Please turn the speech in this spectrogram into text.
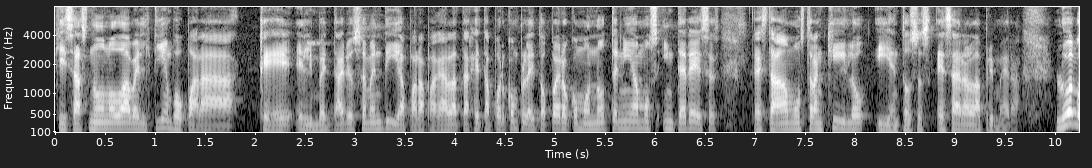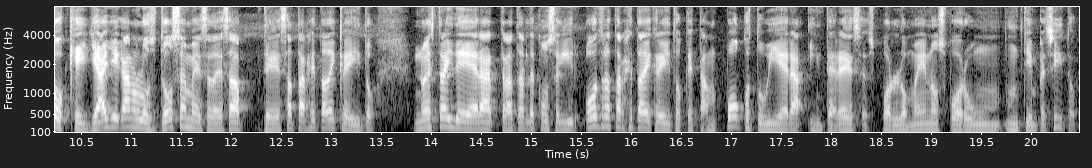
Quizás no nos daba el tiempo para que el inventario se vendía para pagar la tarjeta por completo, pero como no teníamos intereses, estábamos tranquilos y entonces esa era la primera. Luego que ya llegaron los 12 meses de esa, de esa tarjeta de crédito, nuestra idea era tratar de conseguir otra tarjeta de crédito que tampoco tuviera intereses, por lo menos por un, tiempecito.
